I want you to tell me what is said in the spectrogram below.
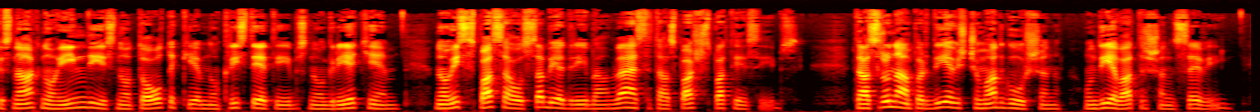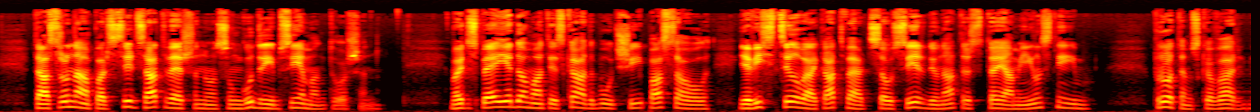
kas nāk no Indijas, no toltekiem, no kristietības, no grieķiem, no visas pasaules sabiedrībām vēsta tās pašas patiesības. Tās runā par dievišķumu atgūšanu un dieva atrašanu sevī. Tās runā par sirds atvēršanos un gudrības iemantošanu. Vai tu spēji iedomāties, kāda būtu šī pasaule, ja visi cilvēki atvērtu savu sirdi un atrastu tajā mīlestību? Protams, ka vari.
